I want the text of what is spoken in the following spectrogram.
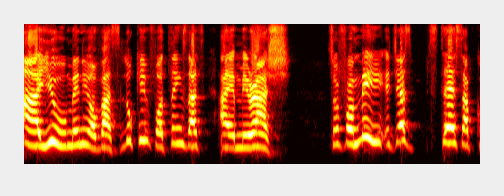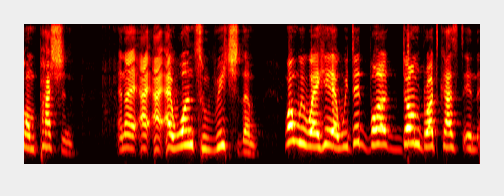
are you, many of us, looking for things that are a mirage. So for me, it just stirs up compassion. And I, I, I want to reach them. When we were here, we did dawn broadcast in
